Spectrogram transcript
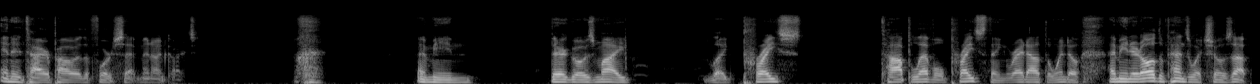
an entire Power of the Force set mint on cards. I mean, there goes my like price top level price thing right out the window. I mean, it all depends what shows up.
